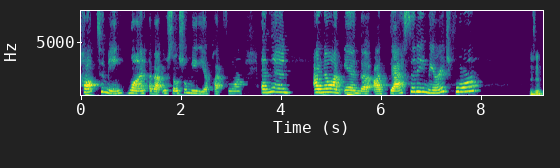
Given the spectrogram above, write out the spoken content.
talk to me, one, about your social media platform. And then I know I'm in the Audacity Marriage Forum. Mhm.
